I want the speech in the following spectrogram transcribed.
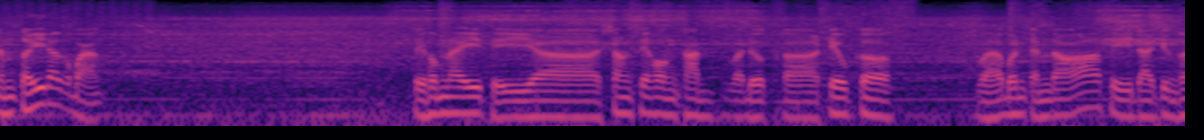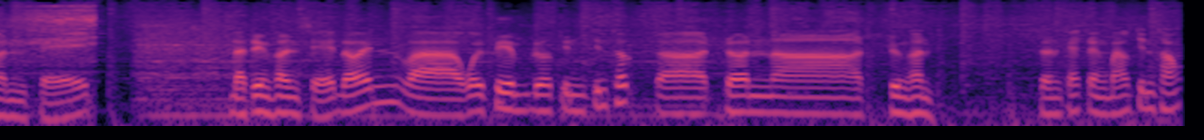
Năm Tý đó các bạn. Thì hôm nay thì ờ, uh, sân sẽ hoàn thành và được uh, treo cờ. Và bên cạnh đó thì đài truyền hình sẽ Đài truyền hình sẽ đến và quay phim đưa tin chính thức uh, trên uh, truyền hình Trên các trang báo chính thống.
